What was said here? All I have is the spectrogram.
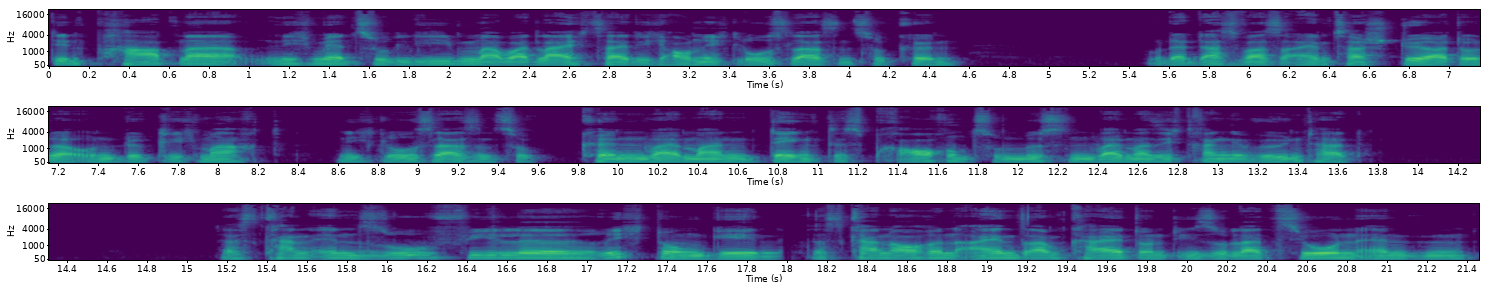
den Partner nicht mehr zu lieben, aber gleichzeitig auch nicht loslassen zu können. Oder das, was einen zerstört oder unglücklich macht, nicht loslassen zu können, weil man denkt, es brauchen zu müssen, weil man sich dran gewöhnt hat. Das kann in so viele Richtungen gehen. Das kann auch in Einsamkeit und Isolation enden.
